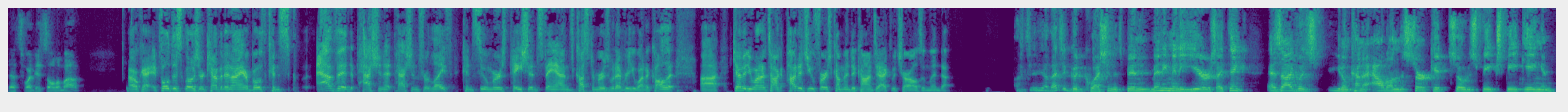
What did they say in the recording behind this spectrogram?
That's what it's all about. Okay. Full disclosure, Kevin and I are both cons- avid, passionate, passion for life consumers, patients, fans, customers, whatever you want to call it. Uh, Kevin, you want to talk? How did you first come into contact with Charles and Linda? Yeah, that's a good question. It's been many, many years. I think as I was, you know, kind of out on the circuit, so to speak, speaking, and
